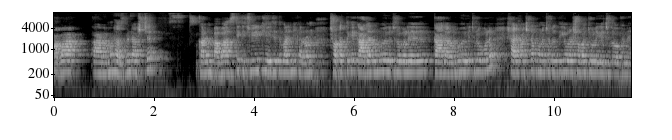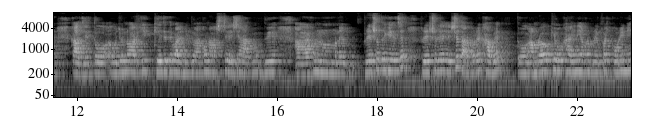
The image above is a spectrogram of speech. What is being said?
বাবা আর আমার হাজব্যান্ড আসছে। কারণ বাবা আজকে কিছুই খেয়ে যেতে পারেনি, কারণ ছটার থেকে কাজ আরম্ভ হয়ে গেছিল বলে, কাজ আরম্ভ হয়ে গেছিল বলে সাড়ে পাঁচটা, পৌনে ছটার দিকে ওরা সবাই চলে গেছিল ওখানে কাজে। তো ওই জন্য আর কি খেয়ে যেতে পারেনি। তো এখন আসছে, এসে হাত মুখ ধুয়ে এখন মানে ফ্রেশ হতে গিয়েছে। ফ্রেশ হয়ে এসে তারপরে খাবে। তো আমরাও কেউ খাইনি, এখন ব্রেকফাস্ট করিনি।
